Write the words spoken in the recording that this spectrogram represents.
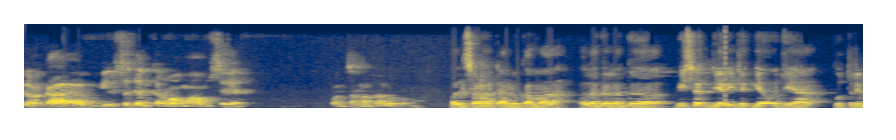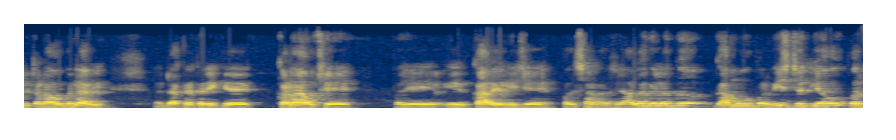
ગણકા વિસર્જન કરવામાં આવશે પંચાણા તાલુકામાં? પલસાણા તાલુકામાં અલગ અલગ વિસર્ગ જેવી જગ્યાઓ જ્યાં કૃત્રિમ તળાવો બનાવી દાખલા તરીકે કણાવ છે પછી એ કારેલી છે, પલસાણા છે, અલગ અલગ ગામો ઉપર, વીસ જગ્યાઓ ઉપર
